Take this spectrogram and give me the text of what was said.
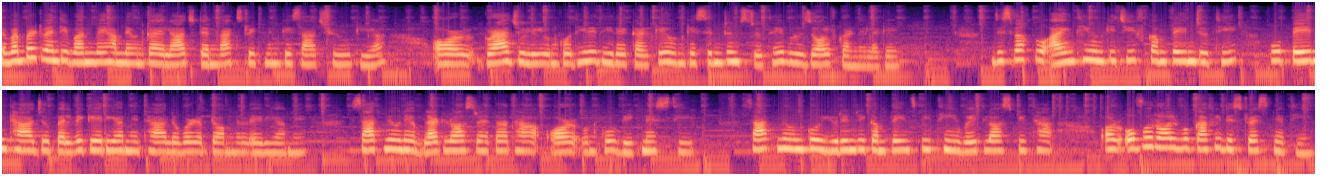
नवंबर 21 में हमने उनका इलाज डेनवैक्स ट्रीटमेंट के साथ शुरू किया और ग्रेजुअली उनको धीरे धीरे करके उनके सिम्टम्स जो थे वो रिज़ॉल्व करने लगे। जिस वक्त वो आई थी, उनकी चीफ़ कंप्लेन जो थी, वो पेन था जो पेल्विक एरिया में था लोअर एब्डोमिनल एरिया में। साथ में उन्हें ब्लड लॉस रहता था और उनको वीकनेस थी। साथ में उनको यूरिनरी कंप्लेंट्स भी थी वेट लॉस भी था और ओवरऑल वो काफ़ी डिस्ट्रेस में थी।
